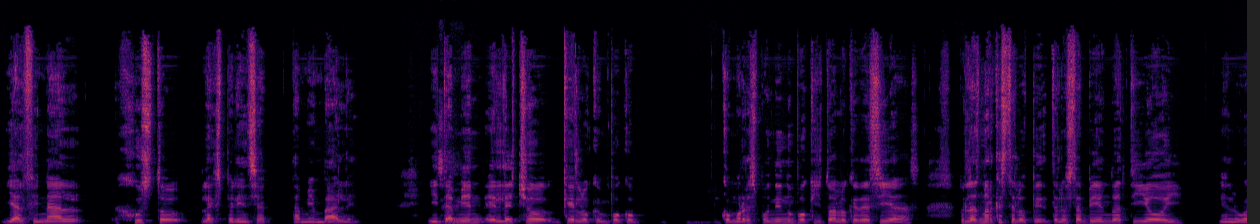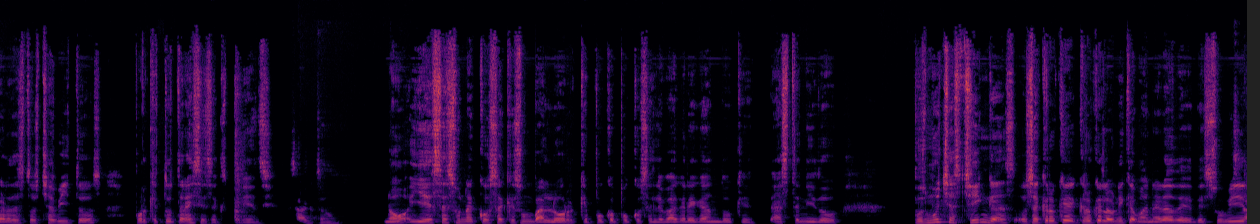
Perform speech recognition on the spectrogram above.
Y al final, justo la experiencia también vale. Y Sí. también el hecho, que es lo que un poco, como respondiendo un poquito a lo que decías, pues las marcas te lo, te lo están pidiendo a ti hoy en lugar de estos chavitos, porque tú traes esa experiencia. Exacto. ¿no? Y esa es una cosa que es un valor que poco a poco se le va agregando, que has tenido pues muchas chingas. O sea, creo que, creo que la única manera de, de subir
